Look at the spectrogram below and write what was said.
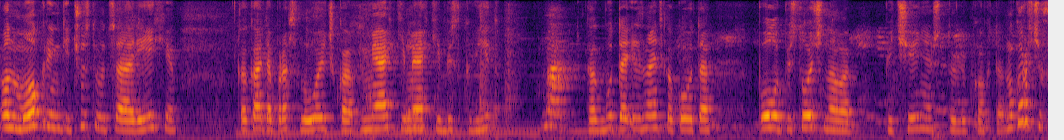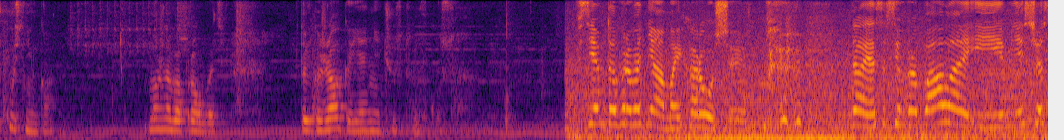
Он мокренький, чувствуются орехи, какая-то прослоечка, мягкий-мягкий бисквит. Как будто, и знаете, какого-то полупесочного печенья, что ли, как-то. Ну, короче, вкусненько. Можно попробовать. Только жалко, я не чувствую вкуса. Всем доброго дня, мои хорошие. Да, я совсем пропала, и мне сейчас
